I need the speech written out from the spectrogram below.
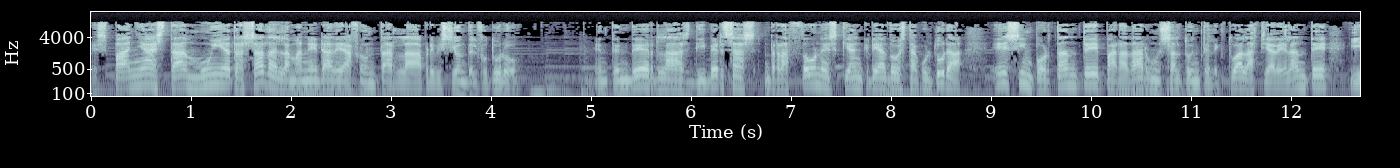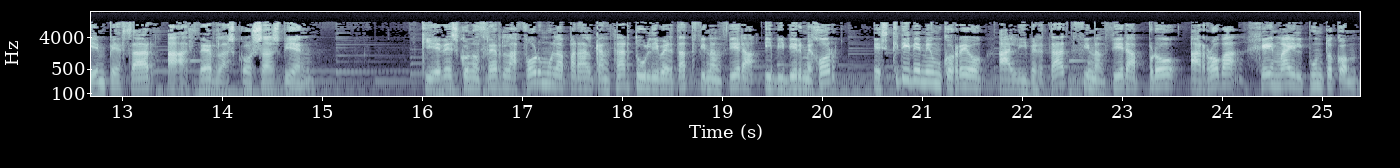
España está muy atrasada en la manera de afrontar la previsión del futuro. Entender las diversas razones que han creado esta cultura es importante para dar un salto intelectual hacia adelante y empezar a hacer las cosas bien. ¿Quieres conocer la fórmula para alcanzar tu libertad financiera y vivir mejor? Escríbeme un correo a libertadfinancierapro.gmail.com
